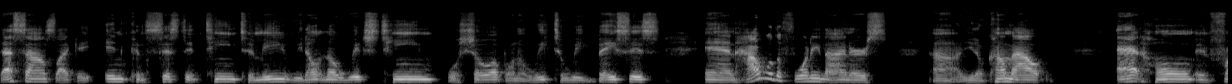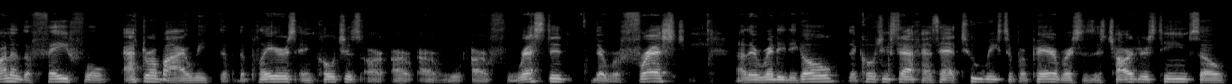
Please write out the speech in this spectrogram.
That sounds like an inconsistent team to me. We don't know which team will show up on a week to week basis. And how will the 49ers, uh, you know, come out at home in front of the faithful after a bye week? The, the players and coaches are, are, are, are rested, they're refreshed, uh, they're ready to go. The coaching staff has had two weeks to prepare versus this Chargers team. So,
